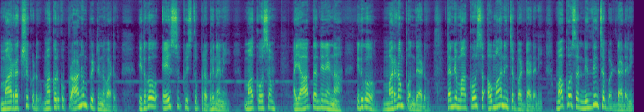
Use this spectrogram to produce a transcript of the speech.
మా రక్షకుడు మా కొరకు ప్రాణం పెట్టినవాడు. ఇదిగో ఏసుక్రీస్తు ప్రభేనని మా కోసం అయ్యా తండ్రి నిన్న ఇదిగో మరణం పొందాడు. తండ్రి మా కోసం అవమానించబడ్డాడని మా కోసం నిందించబడ్డాడని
